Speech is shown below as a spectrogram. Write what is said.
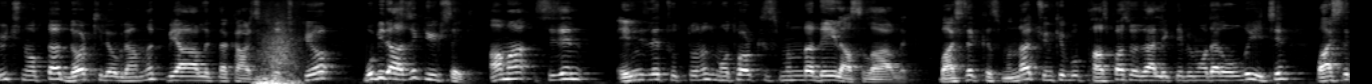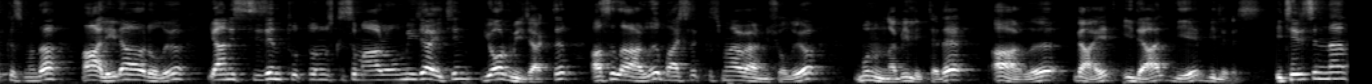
3.4 kilogramlık bir ağırlıkla karşımıza çıkıyor. Bu birazcık yüksek ama sizin elinizle tuttuğunuz motor kısmında değil asıl ağırlık başlık kısmında. Çünkü bu paspas özellikli bir model olduğu için başlık kısmı da haliyle ağır oluyor. Yani sizin tuttuğunuz kısım ağır olmayacağı için yormayacaktır. Asıl ağırlığı başlık kısmına vermiş oluyor. Bununla birlikte de ağırlığı gayet ideal diyebiliriz. İçerisinden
